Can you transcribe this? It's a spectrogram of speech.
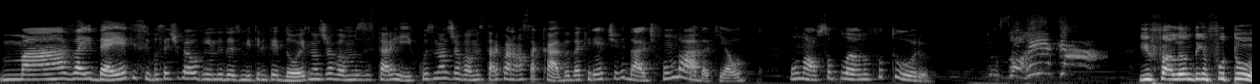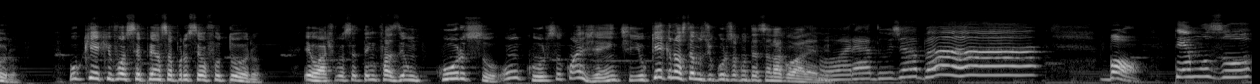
Mas a ideia é que se você estiver ouvindo em 2032, nós já vamos estar ricos, nós já vamos estar com a nossa casa da criatividade fundada, que é o, o nosso plano futuro. Eu sou rica! E falando em futuro, o que que você pensa pro seu futuro? Eu acho que você tem que fazer um curso, um curso com a gente. E o que que nós temos de curso acontecendo agora, Amy? Hora do jabá! Bom, temos o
